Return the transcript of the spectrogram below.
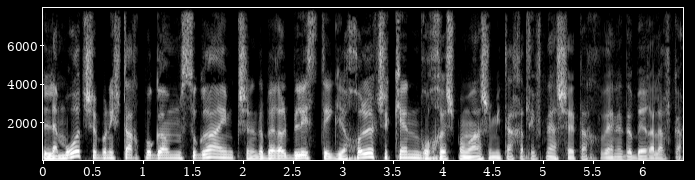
למרות שבוא נפתח פה גם סוגריים כשנדבר על בליסטיג יכול להיות שכן רוכש פה משהו מתחת לפני השטח ונדבר עליו גם.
